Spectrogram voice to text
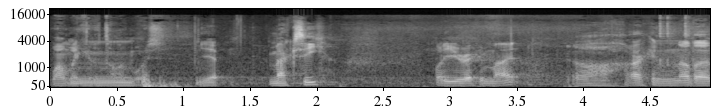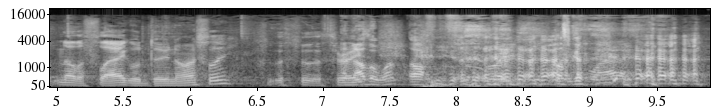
one week at a time, boys. Yep. Maxi, what do you reckon, mate? Oh, I reckon another another flag would do nicely for the, for the three. Another one. Oh, three. I was gonna-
